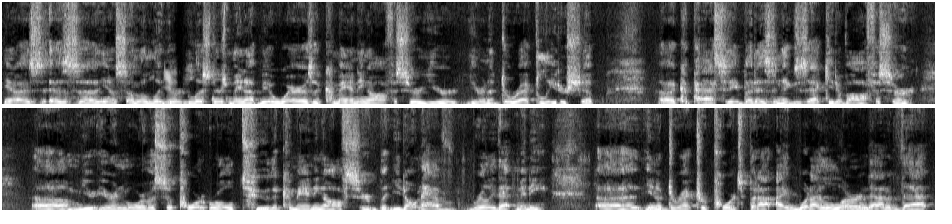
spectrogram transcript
You know, as as uh, you know, some of the, yep. your listeners may not be aware. As a commanding officer, you're you're in a direct leadership uh, capacity, but as an executive officer, um, you're, you're, in more of a support role to the commanding officer, but you don't have really that many, uh, you know, direct reports. But I, I, what I learned out of that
